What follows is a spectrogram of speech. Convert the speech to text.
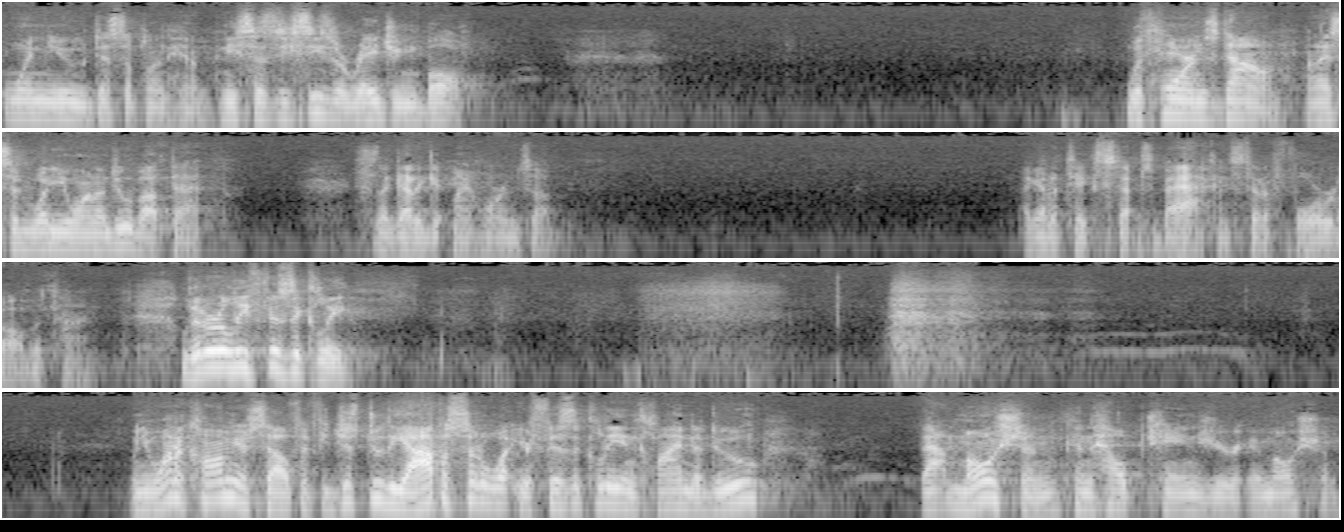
when you discipline him? And he says he sees a raging bull. With horns down. And I said, What do you want to do about that? He says, I got to get my horns up. I got to take steps back instead of forward all the time. Literally, physically. When you want to calm yourself, if you just do the opposite of what you're physically inclined to do, that motion can help change your emotion.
